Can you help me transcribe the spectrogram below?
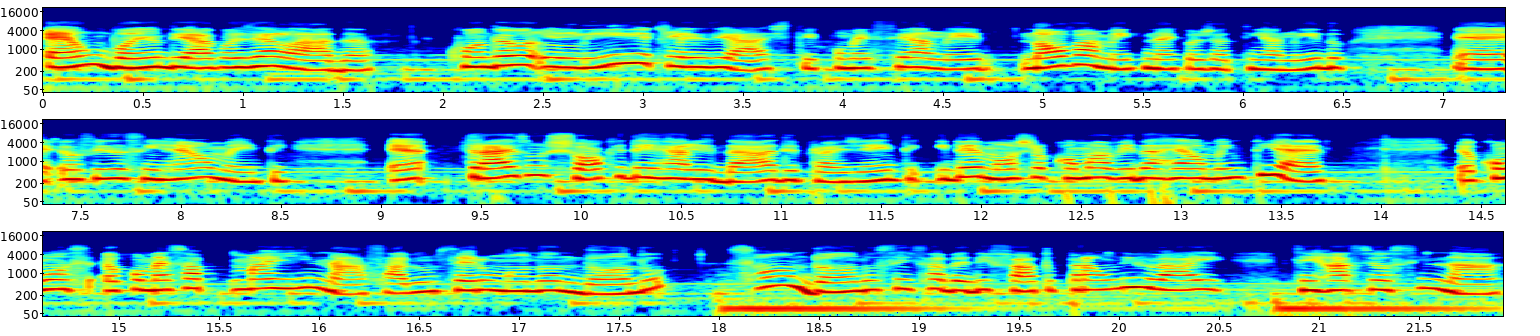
É um banho de água gelada quando eu li Eclesiastes e comecei a ler novamente, né, que eu já tinha lido, é, eu fiz assim, realmente, é, traz um choque de realidade pra gente e demonstra como a vida realmente é. Eu, como, eu começo a imaginar, sabe, um ser humano andando, só andando sem saber de fato para onde vai, sem raciocinar.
